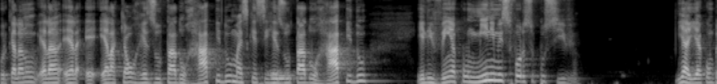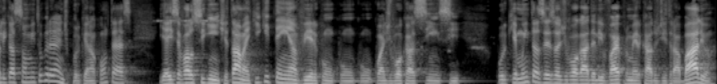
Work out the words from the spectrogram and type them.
Porque ela, não, ela, ela, é, ela quer o resultado rápido, mas que esse resultado rápido ele venha com o mínimo esforço possível. E aí a complicação é muito grande, porque não acontece. E aí você fala o seguinte, tá, mas o que, que tem a ver com, com, com, com a advocacia em si? Porque muitas vezes o advogado ele vai para o mercado de trabalho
